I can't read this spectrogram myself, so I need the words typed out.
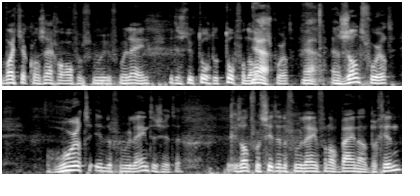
wat je kan zeggen over Formule, Formule 1, het is natuurlijk toch de top van de Ja. autosport. Ja. En Zandvoort hoort in de Formule 1 te zitten. Zandvoort zit in de Formule 1 vanaf bijna het begin.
